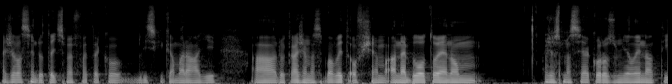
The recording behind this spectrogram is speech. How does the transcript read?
a že vlastně doteď jsme fakt jako blízký kamarádi a dokážeme se bavit o všem a nebylo to jenom, že jsme si jako rozuměli na té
